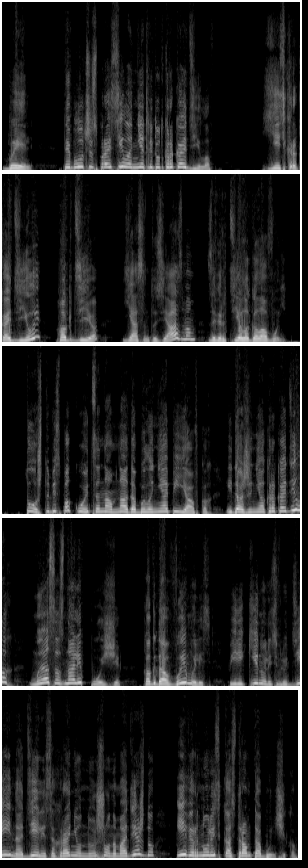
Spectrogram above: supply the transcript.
Бель, ты бы лучше спросила, нет ли тут крокодилов. «Есть крокодилы? А где?» Я с энтузиазмом завертела головой. То, что беспокоиться нам надо было не о пиявках и даже не о крокодилах, мы осознали позже, когда вымылись, перекинулись в людей, надели сохраненную Шоном одежду и вернулись к кострам табунщиков.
